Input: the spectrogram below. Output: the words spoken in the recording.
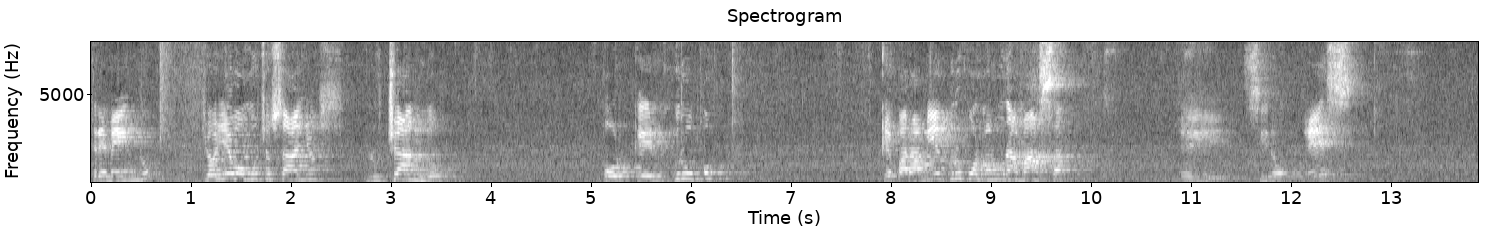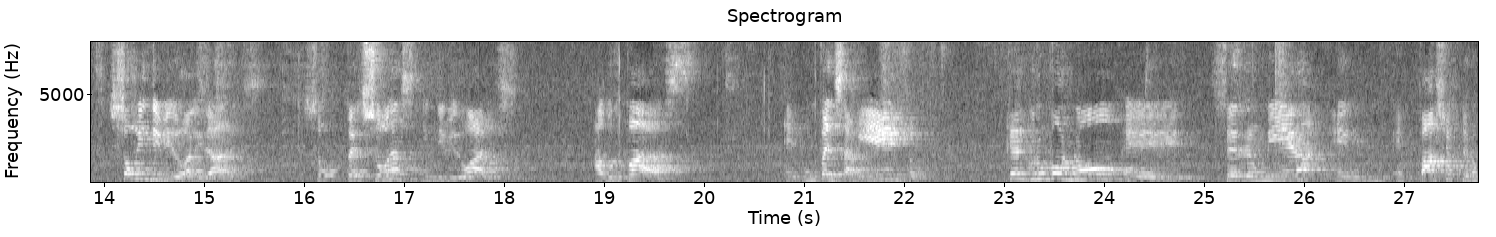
tremendo. Yo llevo muchos años luchando porque el grupo, que para mí el grupo no es una masa, eh, sino es, son individualidades, son personas individuales, agrupadas en un pensamiento, que el grupo no eh, se reuniera en espacios que no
